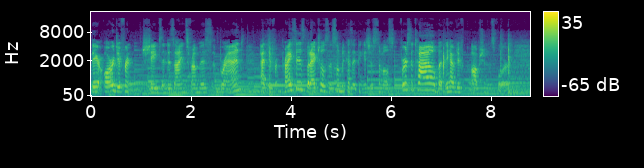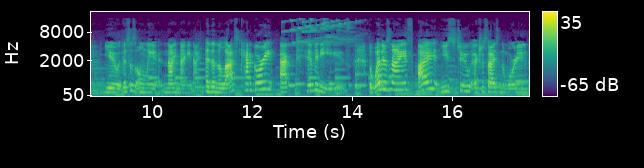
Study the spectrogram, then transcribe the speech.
There are different shapes and designs from this brand at different prices, but I chose this one because I think it's just the most versatile, but they have different options for you. This is only $9.99. And then the last category, activities. The weather's nice. I used to exercise in the morning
